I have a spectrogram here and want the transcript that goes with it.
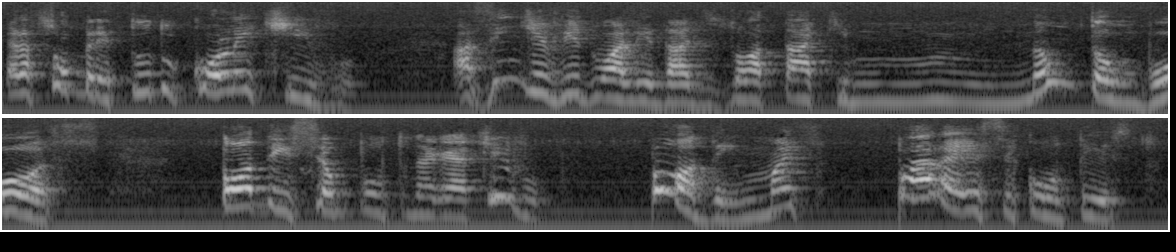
era, sobretudo, coletivo. As individualidades do ataque não tão boas podem ser um ponto negativo? Podem, mas para esse contexto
